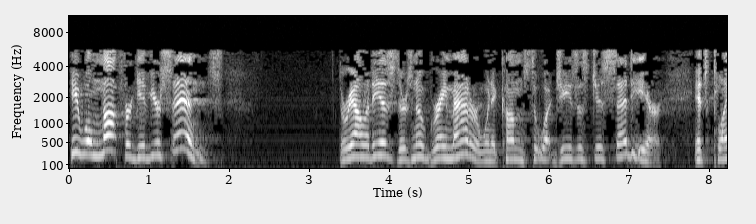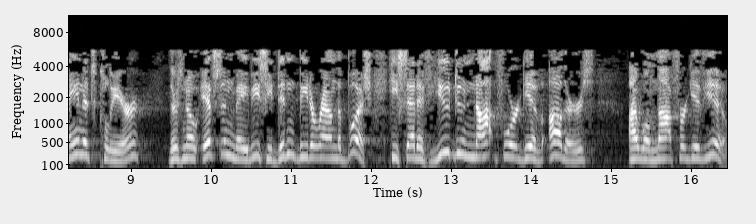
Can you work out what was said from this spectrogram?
He will not forgive your sins. The reality is, there's no gray matter when it comes to what Jesus just said here. It's plain, it's clear. There's no ifs and maybes. He didn't beat around the bush. He said, If you do not forgive others, I will not forgive you.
